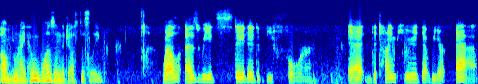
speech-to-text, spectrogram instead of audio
oh, right, who was in the Justice League? Well, as we had stated before, at the time period that we are at,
